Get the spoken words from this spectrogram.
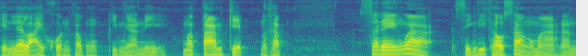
เห็นหลายๆคนครับของทีมงานนี้มาตามเก็บนะครับ แสดงว่าสิ่งที่เขาสร้างออกมานั้น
